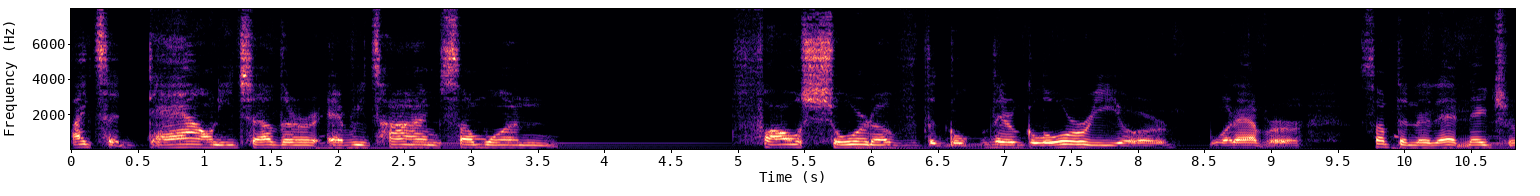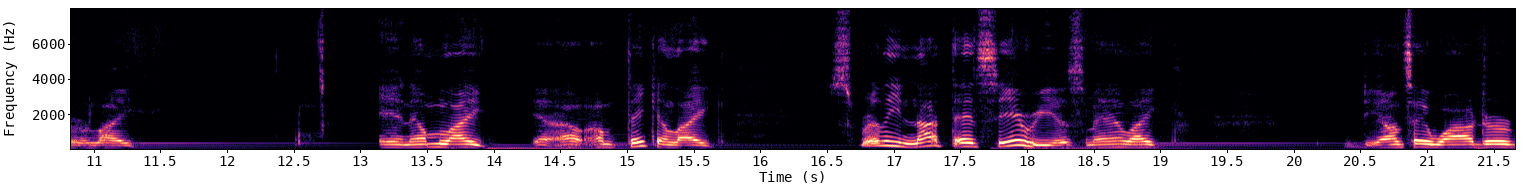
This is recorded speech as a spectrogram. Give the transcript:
like to down each other every time someone falls short of the their glory or whatever, something of that nature, like. And I'm like, yeah, I'm thinking like, it's really not that serious, man. Like, Deontay Wilder,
